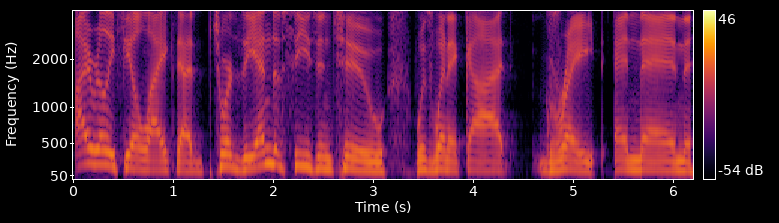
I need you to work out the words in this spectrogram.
I really feel like that towards the end of season two was when it got great. And then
